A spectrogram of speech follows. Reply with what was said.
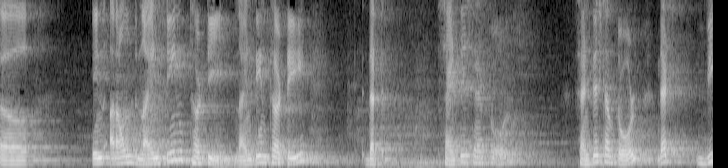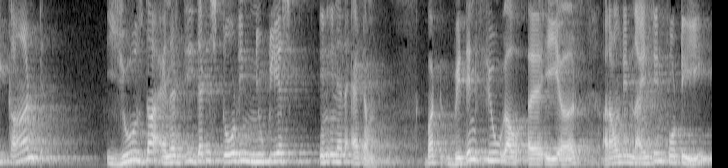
uh, in around 1930 1930 that scientists have told scientists have told that we can't use the energy that is stored in nucleus in, in an atom. But within few uh, years around in 1940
